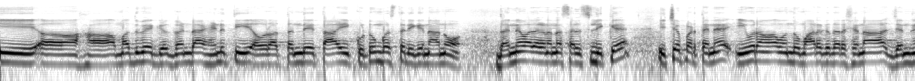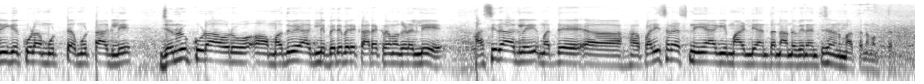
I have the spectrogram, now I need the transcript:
ಮದುವೆ ಗಂಡ ಹೆಂಡತಿ, ಅವರ ತಂದೆ, ತಾಯಿ, ಕುಟುಂಬಸ್ಥರಿಗೆ ನಾನು ಧನ್ಯವಾದಗಳನ್ನು ಸಲ್ಲಿಸಲಿಕ್ಕೆ ಇಚ್ಛೆ ಪಡ್ತೇನೆ. ಇವರ ಒಂದು ಮಾರ್ಗದರ್ಶನ ಜನರಿಗೆ ಕೂಡ ಮುಟ್ಟ, ಮುಟ್ಟಾಗಲಿ. ಜನರು ಕೂಡ ಅವರು ಮದುವೆ ಆಗಲಿ, ಬೇರೆ ಬೇರೆ ಕಾರ್ಯಕ್ರಮಗಳಲ್ಲಿ ಹಸಿರಾಗಲಿ, ಮತ್ತು ಪರಿಸರ ಸ್ನೇಹಿಯಾಗಿ ಮಾಡಲಿ ಅಂತ ನಾನು ವಿನಂತಿಸಿ ನಾನು ಮಾತನ್ನು ಮುಗ್ತೇನೆ.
